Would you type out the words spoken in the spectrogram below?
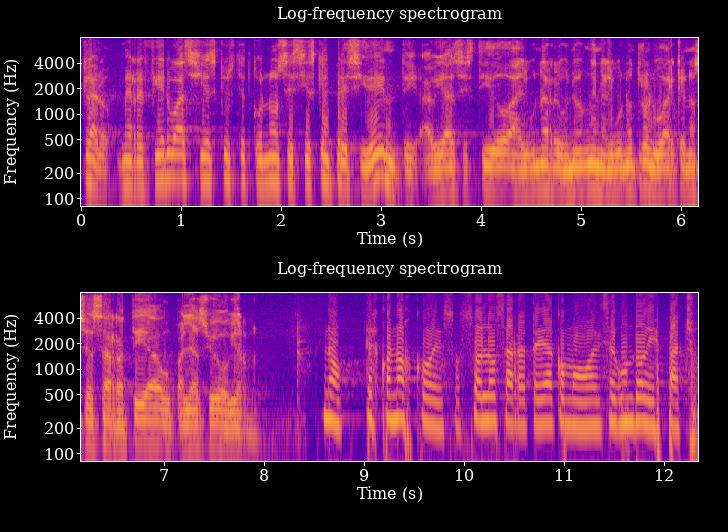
Claro, me refiero a si es que usted conoce, si es que el presidente había asistido a alguna reunión en algún otro lugar que no sea Zarratea o Palacio de Gobierno. No, desconozco eso, solo Zarratea como el segundo despacho.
